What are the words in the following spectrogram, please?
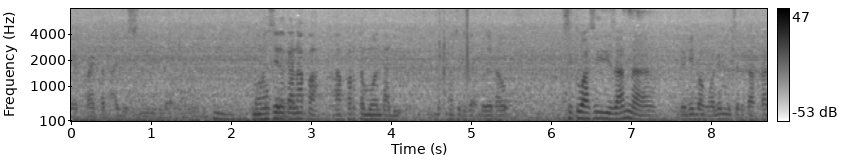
kayak private aja sih. Hmm. Menghasilkan apa ah, pertemuan tadi? Masih tidak boleh tahu. situasi di sana. Jadi Bang Oni menceritakan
